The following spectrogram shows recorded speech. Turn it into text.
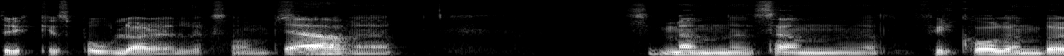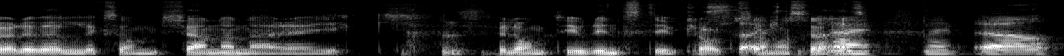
Dryckespolare liksom. Som, Ja. Men sen Phil Collins började väl liksom känna när det gick för långt. Det gjorde inte Steve Clark på samma sätt. Nej, nej. Ja.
